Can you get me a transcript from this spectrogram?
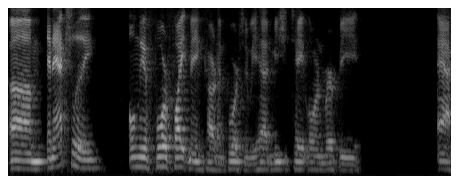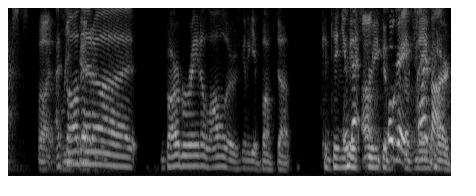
Um, and actually, only a four fight main card. Unfortunately, we had Miesha Tate, Lauren Murphy axed, but I saw that uh Barberena Lawler is going to get bumped up. Continue Is his that- streak of, okay, of main timeout. card.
